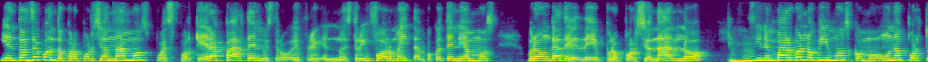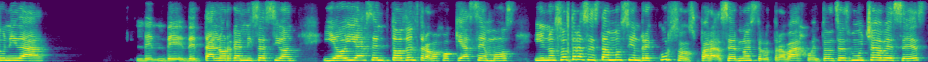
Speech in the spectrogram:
Y entonces cuando proporcionamos, pues porque era parte de nuestro, eh, en nuestro informe y tampoco teníamos bronca de, proporcionarlo, sin embargo lo vimos como una oportunidad de, tal organización y hoy hacen todo el trabajo que hacemos y nosotras estamos sin recursos para hacer nuestro trabajo. Entonces muchas veces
